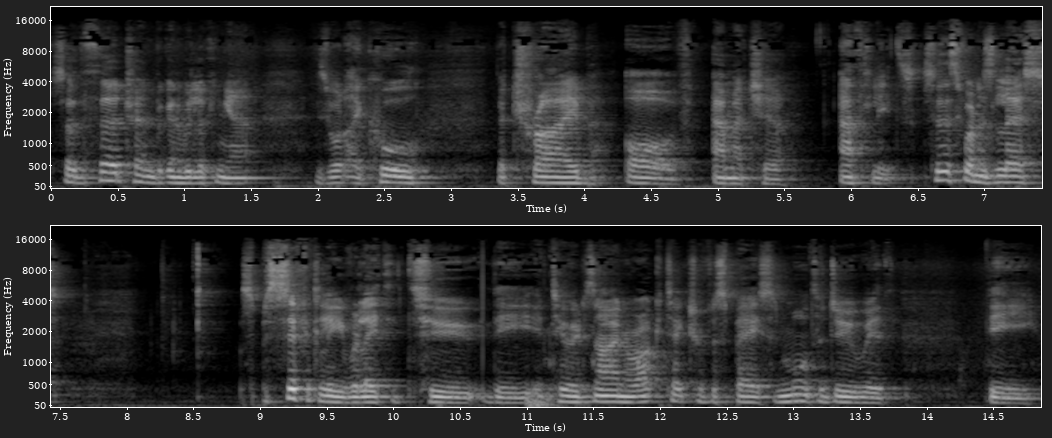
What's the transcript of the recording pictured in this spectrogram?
So, the third trend we're going to be looking at is what I call the tribe of amateur athletes. So, this one is less specifically related to the interior design or architecture of a space and more to do with the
